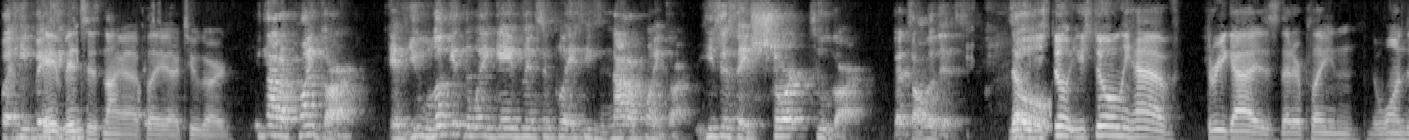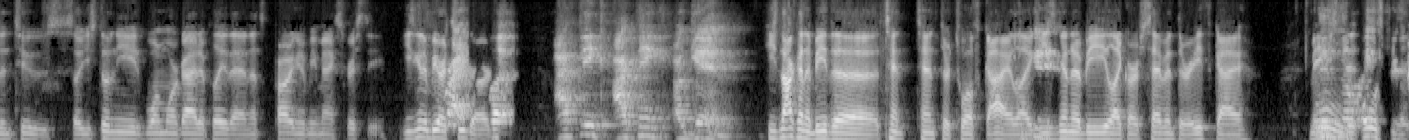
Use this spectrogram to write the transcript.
but he basically Vince is not gonna play a two guard. he's not a point guard. If you look at the way Gabe Vincent plays, he's not a point guard. He's just a short two guard. That's all it is. No, you still you still only have three guys that are playing the ones and twos, so you still need one more guy to play that, and that's probably gonna be Max Christie. He's gonna be our Right, two guard. but I think I think again, He's not gonna be the tenth tenth or twelfth guy. Like he's gonna be like our seventh or eighth guy. there's Maybe no Bullshit.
